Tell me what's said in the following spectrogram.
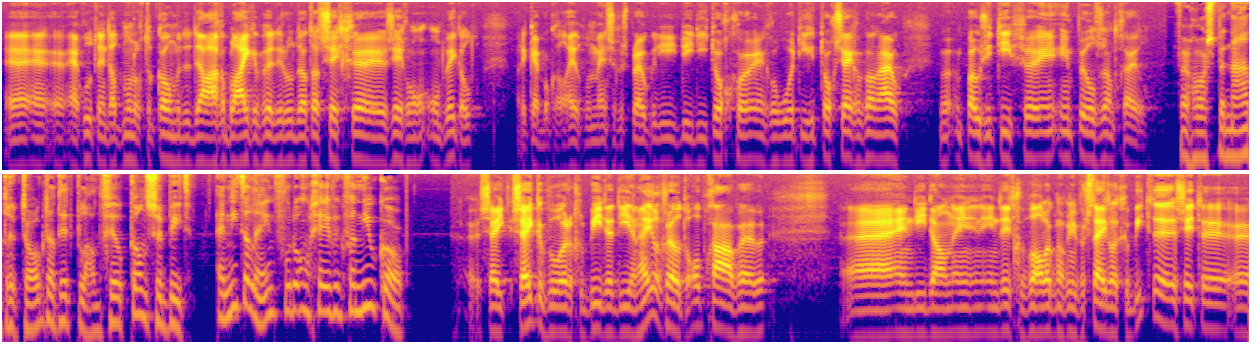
en goed, en dat moet nog de komende dagen blijken hoe dat dat zich, zich ontwikkelt. Maar ik heb ook al heel veel mensen gesproken die, die, die toch, en gehoord die toch zeggen van nou, een positief impuls aan het geheel. Verhorst benadrukt ook dat dit plan veel kansen biedt. En niet alleen voor de omgeving van Nieuwkoop. Zeker, zeker voor gebieden die een hele grote opgave hebben. Uh, en die dan in, in dit geval ook nog in verstedelijk gebied uh, zitten. Uh,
